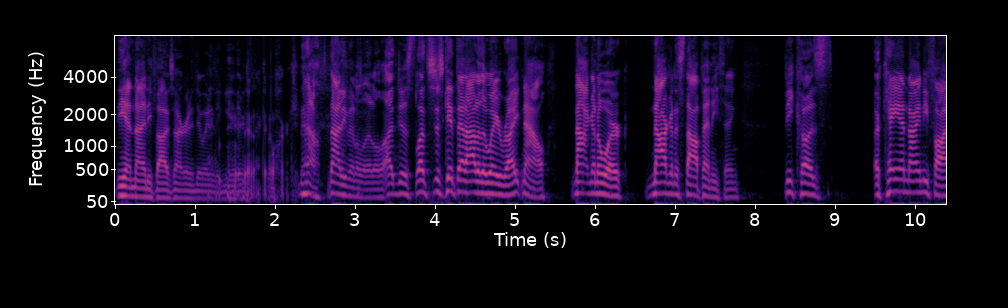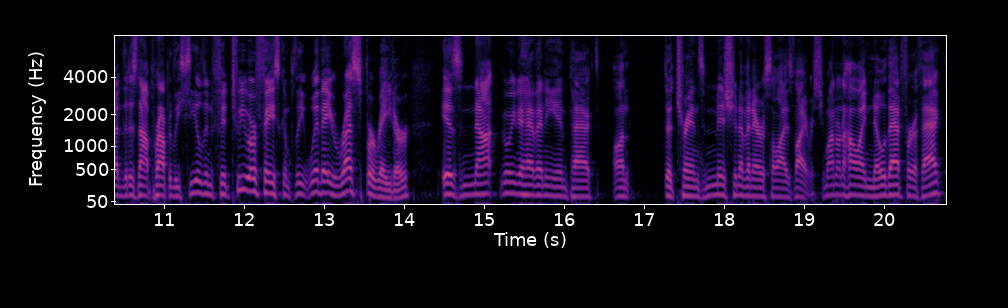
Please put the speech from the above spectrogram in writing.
The N95s aren't going to do anything either. They're not going to work. No, not even a little. I just let's just get that out of the way right now. Not going to work. Not going to stop anything because a KN95 that is not properly sealed and fit to your face, complete with a respirator, is not going to have any impact on the transmission of an aerosolized virus. You want to know how I know that for a fact?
